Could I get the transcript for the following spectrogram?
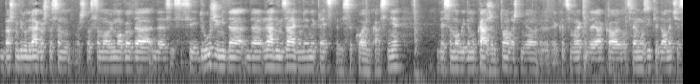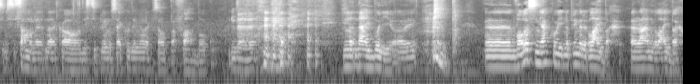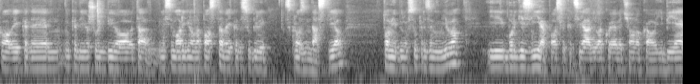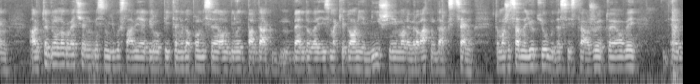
baš mi je bilo drago što sam, što sam ovaj, mogao da, da se, se i družim i da, da radim zajedno na jednoj predstavi sa kojom kasnije, gde sam mogao i da mu kažem to, na što mi je, kad sam mu rekao da ja kao od sve muzike domaće sam se samo na, na kao disciplinu sekao, da mi je on rekao samo pa hvala Bogu. Da, da. na, najbolji, ovaj. e, volao sam jako i, na primjer, Laibach, rani Laibach, ovaj, kada je, kada je još uvijek bio ta, mislim, originalna postava i kada su bili skroz industrial. To mi je bilo super zanimljivo. I Borgezija, posle kad se javila, koja je već ono kao IBM, ali to je bilo mnogo veće, mislim, Jugoslavija je bilo u pitanju, dopalo mi se, ono, bilo je par dark bendova iz Makedonije, Niš je imao nevjerovatnu dark scenu. To može sad na YouTube-u da se istražuje, to je ovaj,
